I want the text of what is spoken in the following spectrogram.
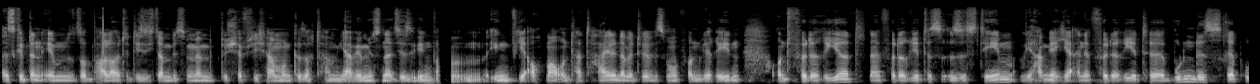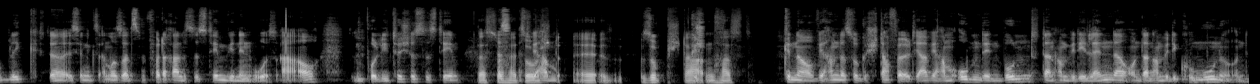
es gibt dann eben so ein paar Leute, die sich da ein bisschen mehr mit beschäftigt haben und gesagt haben, ja, wir müssen das jetzt irgendwann irgendwie auch mal unterteilen, damit wir wissen, wovon wir reden. Und föderiert, ne, föderiertes System, wir haben ja hier eine föderierte Bundesrepublik, da ist ja nichts anderes als ein föderales System wie in den USA auch, ein politisches System. Dass du das halt heißt, so äh, Substaaten hast. Genau, wir haben das so gestaffelt, ja. Wir haben oben den Bund, dann haben wir die Länder und dann haben wir die Kommune. Und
